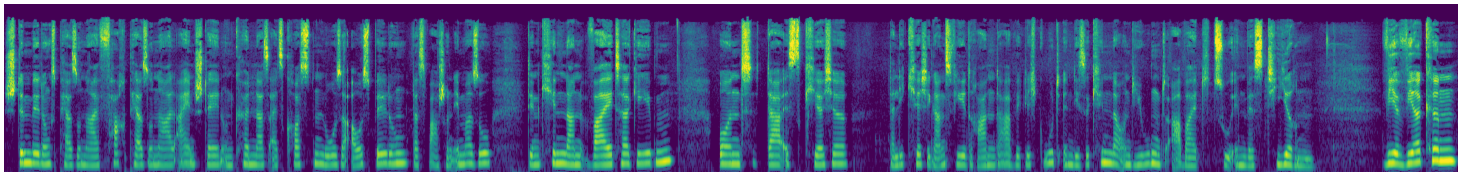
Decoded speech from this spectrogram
Stimmbildungspersonal, Fachpersonal einstellen und können das als kostenlose Ausbildung, das war schon immer so, den Kindern weitergeben. Und da ist Kirche, da liegt Kirche ganz viel dran, da wirklich gut in diese Kinder- und Jugendarbeit zu investieren. Wir wirken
